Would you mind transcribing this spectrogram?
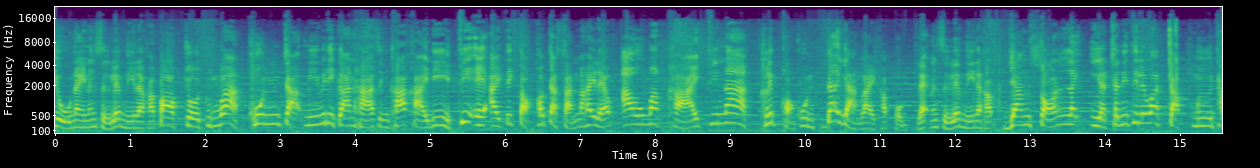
อยู่ในหนังสือเล่มนี้แล้วครับตอบโจทย์คุณว่าคุณจะมีวิธีการหาสินค้าขายดีที่ AI TikTok เขาจัดสรรมาให้แล้ว เอามาขายที่หน้าคลิปของคุณได้อย่างไรครับผม และหนังสือเล่มนี้นะครับ ยังสอนละเอียดชนิดที่เรียกว่าจับมือท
